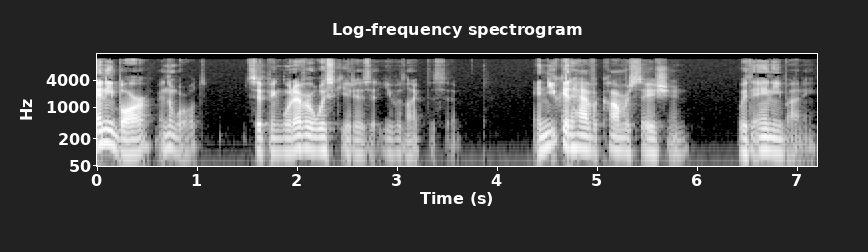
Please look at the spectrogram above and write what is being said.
any bar in the world, sipping whatever whiskey it is that you would like to sip, and you could have a conversation with anybody,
